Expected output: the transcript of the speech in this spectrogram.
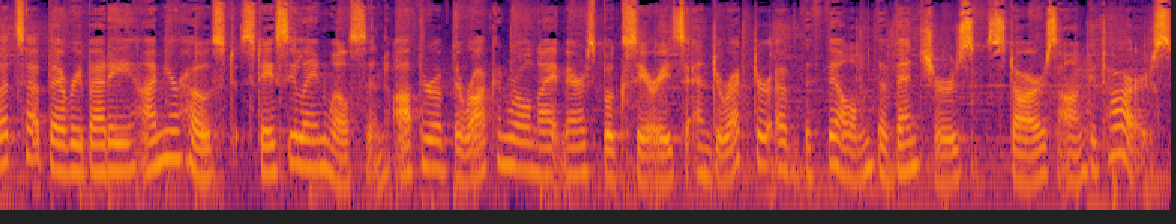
What's up, everybody? I'm your host, Staci Layne Wilson, author of the Rock and Roll Nightmares book series and director of the film The Ventures Stars on Guitars.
